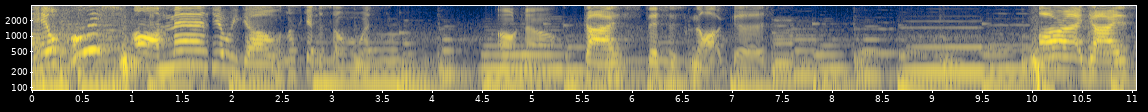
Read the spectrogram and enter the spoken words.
Nail polish? Oh man. Here we go. Let's get this over with. Oh no. Guys, this is not good. All right, guys,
